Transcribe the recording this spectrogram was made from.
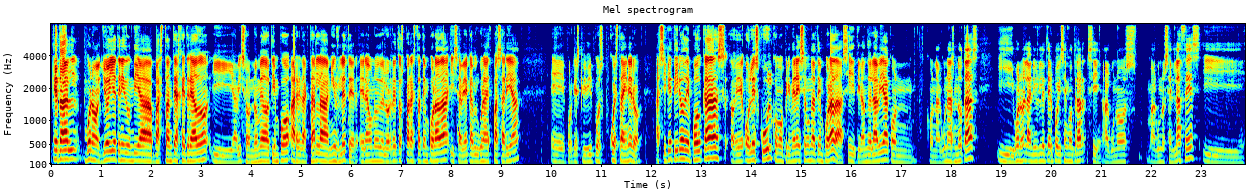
¿Qué tal? Bueno, yo hoy he tenido un día bastante ajetreado y aviso, no me ha dado tiempo a redactar la newsletter. Era uno de los retos para esta temporada y sabía que alguna vez pasaría eh, porque escribir pues cuesta dinero. Así que tiro de podcast eh, School como primera y segunda temporada, sí, tirando el avia con, con algunas notas. Y bueno, en la newsletter podéis encontrar, sí, algunos, algunos enlaces y,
